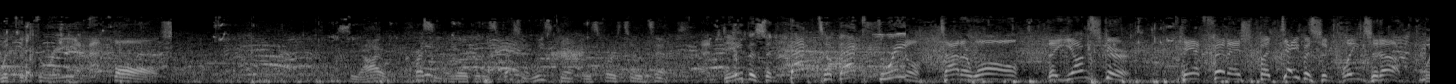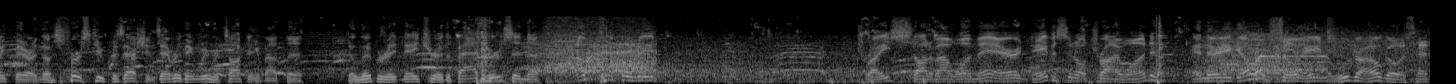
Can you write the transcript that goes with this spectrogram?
with the three, and that falls. See Iowa pressing a little bit, especially Wieskamp in his first two attempts. And Davison back-to-back three. Tyler Wahl, the youngster, can't finish, but Davison cleans it up. Point there in those first two possessions, everything we were talking about, the deliberate nature of the Badgers and the up-tempo made. Trice thought about one there, and Davison will try one, and there you go. So Ouedraogo has had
